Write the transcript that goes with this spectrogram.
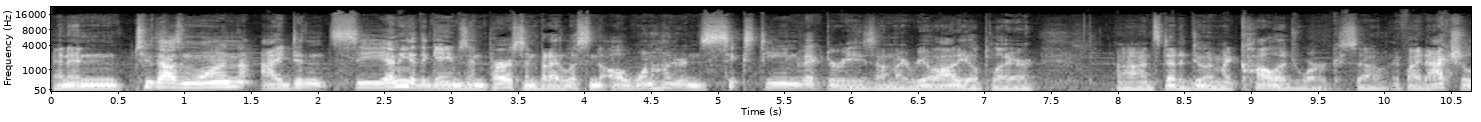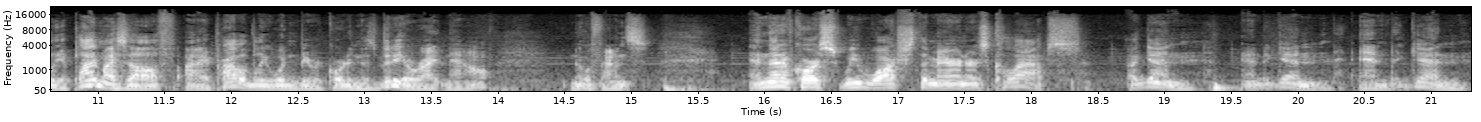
And in 2001, I didn't see any of the games in person, but I listened to all 116 victories on my real audio player uh, instead of doing my college work. So if I'd actually applied myself, I probably wouldn't be recording this video right now. No offense. And then, of course, we watched the Mariners collapse again and again and again.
